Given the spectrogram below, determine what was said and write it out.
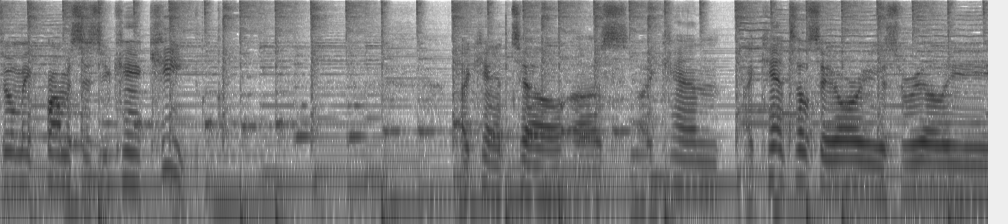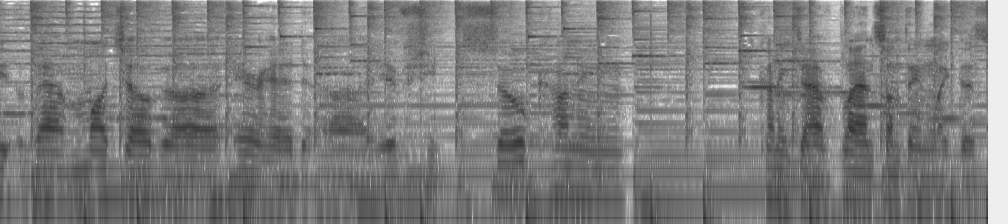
don't make promises you can't keep. I can't tell us. I can. I can't tell Sayori is really that much of a airhead. Uh, if she's so cunning, cunning to have planned something like this.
